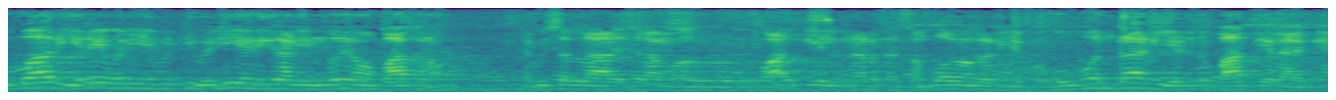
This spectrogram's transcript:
எவ்வாறு இறைவழியை விட்டு வெளியேறுகிறான் என்பதை நம்ம பார்க்கிறோம் நபிசல்லா அலிஸ்லாம் அவர்களுடைய வாழ்க்கையில் நடந்த சம்பவங்கள் நீங்க இப்போ ஒவ்வொன்றா நீ எடுத்து பார்த்தீங்களாங்க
